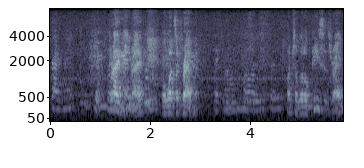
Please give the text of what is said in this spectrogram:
Fragment. Yeah, fragment, right? Well, what's a fragment? A bunch of little pieces, right?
